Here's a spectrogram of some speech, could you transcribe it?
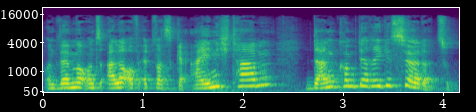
Und wenn wir uns alle auf etwas geeinigt haben, dann kommt der Regisseur dazu.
